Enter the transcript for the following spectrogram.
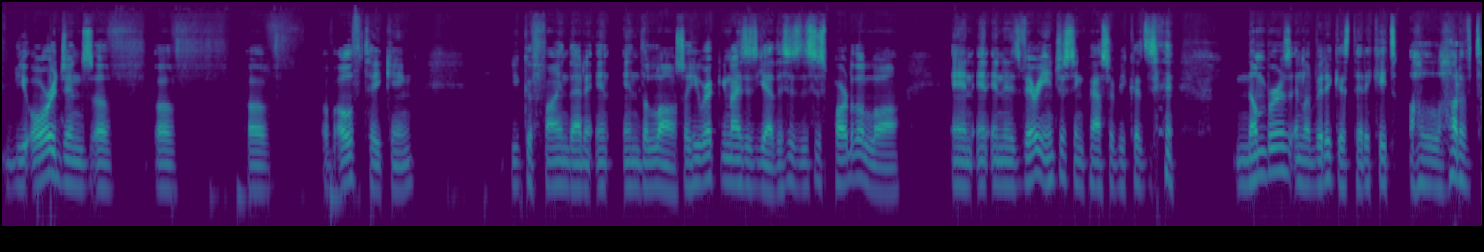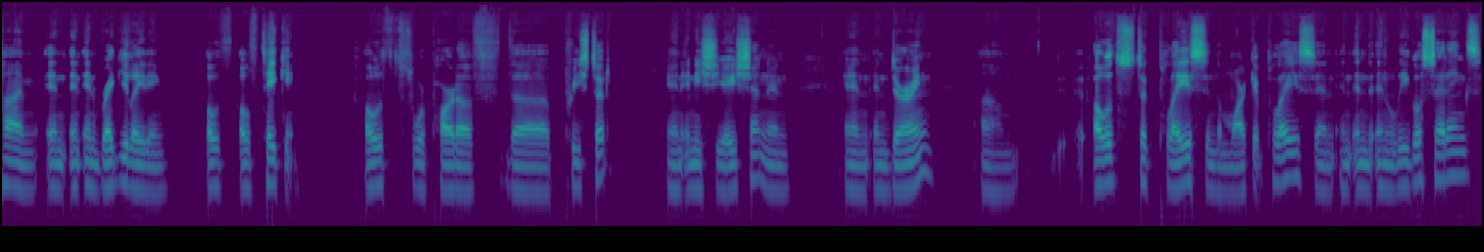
the origins of of of of oath taking. You could find that in in the law. So he recognizes, yeah, this is this is part of the law, and and, and it's very interesting, Pastor, because Numbers and Leviticus dedicates a lot of time in in, in regulating oath oath taking. Oaths were part of the priesthood and initiation and and and during um, oaths took place in the marketplace and in, in, in legal settings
